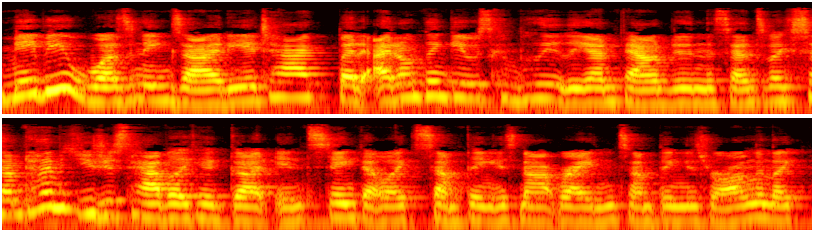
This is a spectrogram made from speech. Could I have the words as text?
maybe it was an anxiety attack, but I don't think it was completely unfounded in the sense like sometimes you just have like a gut instinct that like something is not right and something is wrong and like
